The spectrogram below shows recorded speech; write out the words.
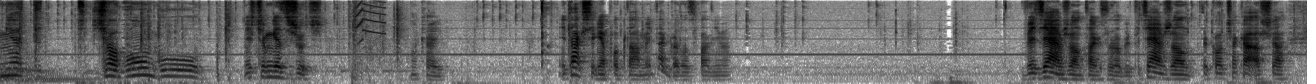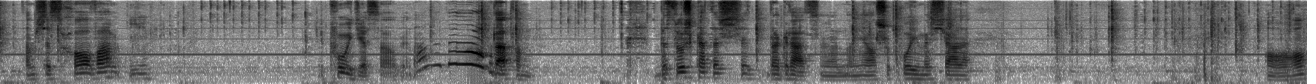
Nie, ciabungu! Jeszcze mnie zrzuć. Okej. I tak się nie poddamy, i tak go rozwalimy. Wiedziałem, że on tak zrobi. Wiedziałem, że on tylko czeka, aż ja tam się schowam i... I pójdzie sobie. No ale dobra, tam. Bez łóżka też się da grać, nie, no nie oszukujmy się, ale... O.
